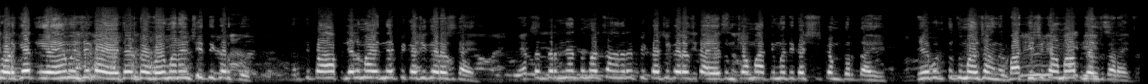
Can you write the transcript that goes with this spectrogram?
थोडक्यात आय म्हणजे काय आहे? तर ढोबळमानाने शेती करतो. तर ती आपल्याला माहीत नाही पिकाची गरज काय या तंत्रज्ञान तुम्हाला सांगणार पिकाची गरज काय आहे. तुमच्या मातीमध्ये कशी कमतरता आहे. हे फक्त तुम्हाला सांगणार. बाकीची कामं आपल्यालाच करायचं.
